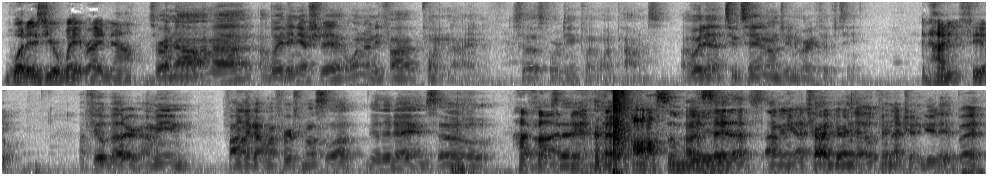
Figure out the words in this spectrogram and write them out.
What is your weight right now? So right now I'm at, I weighed in yesterday at 195.9, so it's 14.1 pounds. I weighed in at 210 on January 15th. And how do you feel? I feel better. I mean, finally got my first muscle up the other day, and so High five, say- man. That's awesome, I would dude. say that's. I mean, I tried during the open, I couldn't get it, but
